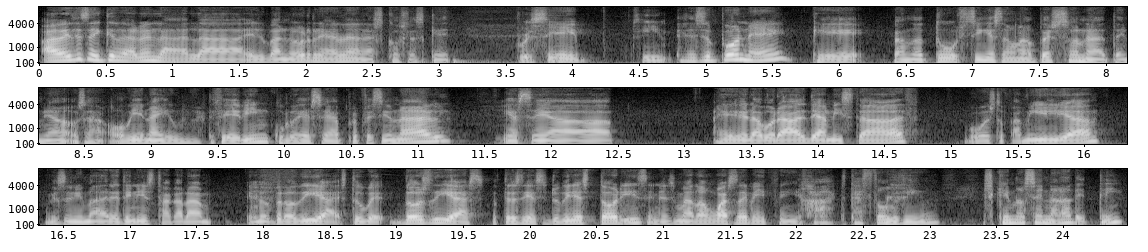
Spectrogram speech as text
A veces hay que darle la- la- el valor real a las cosas que... Pues sí. Eh, sí. Se supone que cuando tú sigues a una persona, tenía, o sea, o bien hay una especie de vínculo, ya sea profesional, ya sea eh, laboral, de amistad, o esto, familia. Que si mi madre tiene Instagram, el otro día estuve dos días o tres días sin subir stories, y me dado WhatsApp y me dice, hija, ¿estás todo bien? Es que no sé nada de ti.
